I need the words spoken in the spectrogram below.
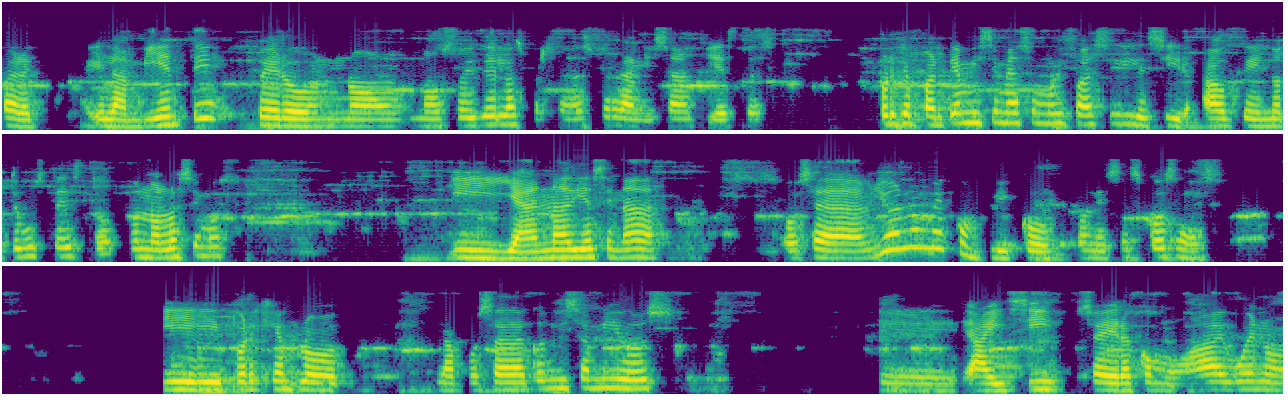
para el ambiente, pero no, no soy de las personas que organizan fiestas. Porque aparte a mí se me hace muy fácil decir, ah, ok, no te gusta esto, pues no lo hacemos. Y ya nadie hace nada. O sea, yo no me complico con esas cosas. Y, por ejemplo, la posada con mis amigos, eh, ahí sí, o sea, era como, ay, bueno,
